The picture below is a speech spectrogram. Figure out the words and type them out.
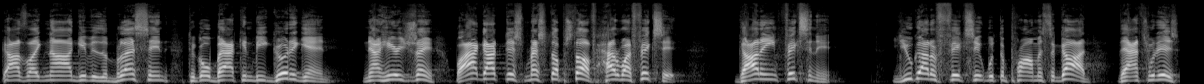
God's like, nah, I'll give you the blessing to go back and be good again. Now here you're saying, well, I got this messed up stuff. How do I fix it? God ain't fixing it. You got to fix it with the promise of God. That's what it is.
